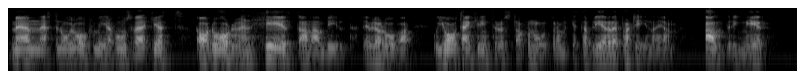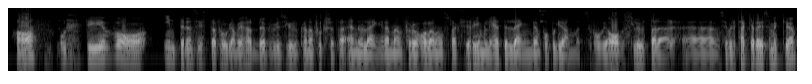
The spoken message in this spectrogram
Men efter några år på Migrationsverket, ja då har du en helt annan bild. Det vill jag lova. Och jag tänker inte rösta på något av de etablerade partierna igen. Aldrig mer. Ja, och det var inte den sista frågan vi hade för vi skulle kunna fortsätta ännu längre men för att hålla någon slags rimlighet i längden på programmet så får vi avsluta där. Eh, så jag vill tacka dig så mycket.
